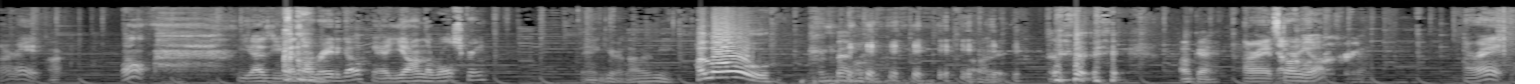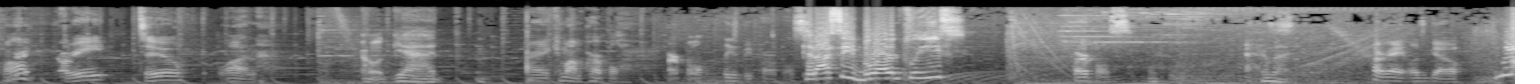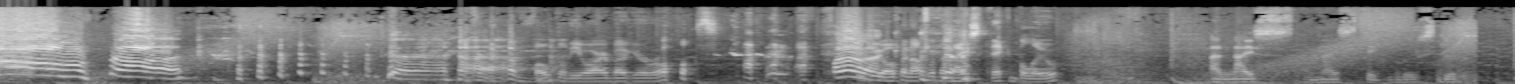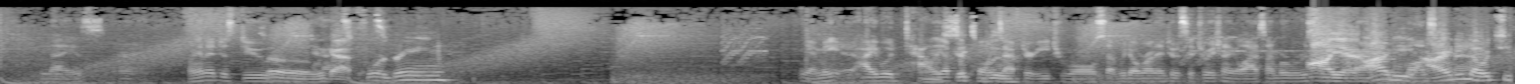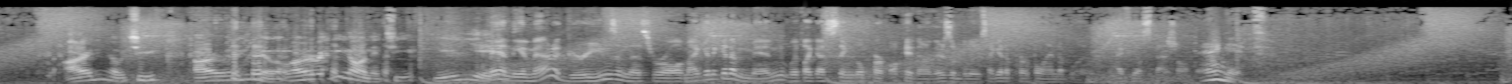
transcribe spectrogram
All right. Well, you guys, you guys all ready to go? Yeah, you on the roll screen? Dang, you're louder than me. Hello! I'm Batman. Alright. okay. All right, Yep, storm you up. front screen. All right. Well, three, two, one. Oh, God. All right, come on, purple. Purple. Please be purples. Can I see blood, please? Purples. Come on. All right, let's go. No! Ah! How vocal you are about your rolls. Fuck! you open up with a nice thick blue. A nice, a nice thick blue stick. Nice. All right. I'm gonna just do. So we got four green. Yeah, me. I would tally up your points blue. after each roll so that we don't run into a situation like last time where we were. Oh yeah, I already, I already map. know, chief. I already know, chief. I already know. Already on it, chief. Yeah, yeah. Man, the amount of greens in this roll. Am I gonna get a min with like a single purple? Okay, no, there's a blue, so I get a purple and a blue. I feel special. Dang it.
